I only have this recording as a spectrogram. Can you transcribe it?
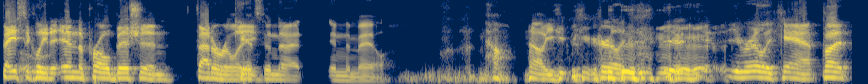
basically to end the prohibition federally. Can't send that in the mail. No, no, you, you really, you, you really can't. But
